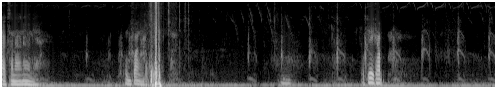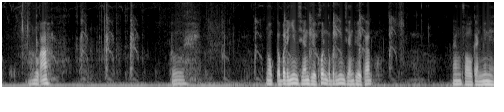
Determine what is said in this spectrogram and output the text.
ลักษณะแนวเนี่ยผมฟังบอกเลยโอเคครับเอาลูกเอาโอ้ยนกกับบได้ยินเสียงถือคนกับบได้ยินเสียงถือครับ นั่งเฝ้ากันอยู่นี่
